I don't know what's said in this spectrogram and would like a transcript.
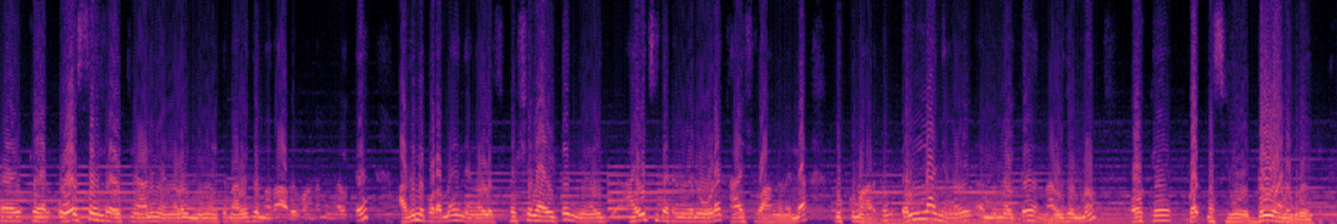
ഹോൾസെയിൽ റേറ്റിനാണ് ഞങ്ങൾ നിങ്ങൾക്ക് നൽകുന്നത്. അതുകൊണ്ട് നിങ്ങൾക്ക് അതിന് പുറമെ ഞങ്ങൾ സ്പെഷ്യലായിട്ട് ഞങ്ങൾ അയച്ചു തരുന്നതിലൂടെ കാശ് വാങ്ങുന്നില്ല. ബുക്ക് മാർക്കും എല്ലാം ഞങ്ങൾ നിങ്ങൾക്ക് നൽകുന്നു. ഓക്കെ ഗോഡ് ബ്ലസ് യു ഡു അനുഗ്രഹിക്കട്ടെ.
